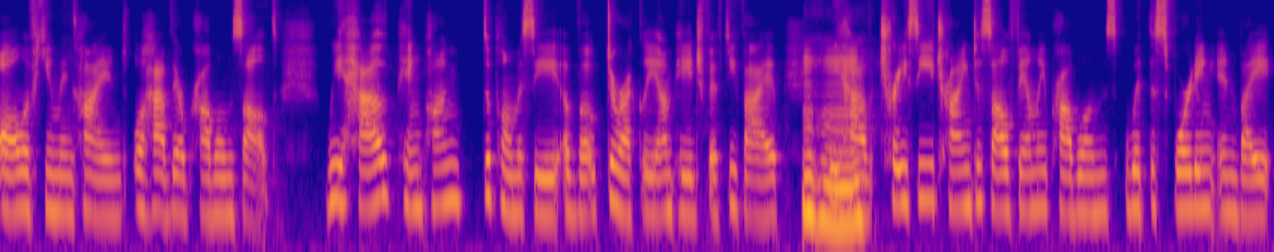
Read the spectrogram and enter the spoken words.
all of humankind will have their problem solved. We have ping pong diplomacy evoked directly on page 55. Mm-hmm. We have Tracy trying to solve family problems with the sporting invite.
